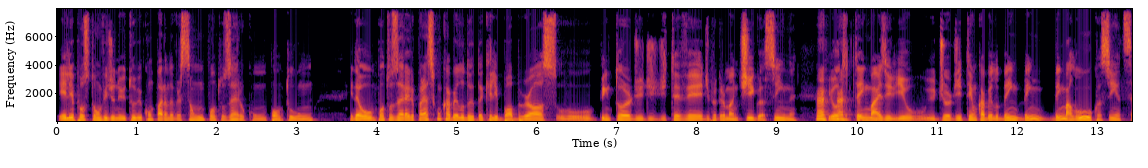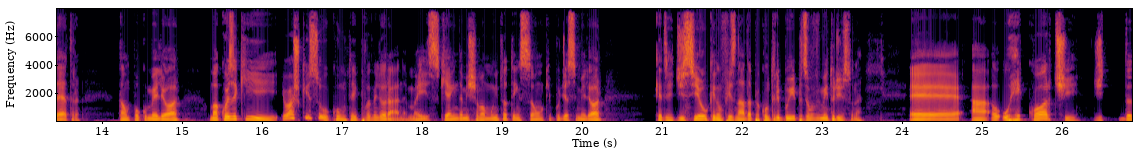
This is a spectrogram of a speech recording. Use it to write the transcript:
Ele postou um vídeo no YouTube comparando a versão 1.0 com 1.1. Então, o 1.0 ele parece com o cabelo do, daquele Bob Ross, o, o pintor de, de, de, TV, de programa antigo, assim, né? E outro tem mais, e, e, o, e o Jordi tem um cabelo bem, bem, bem maluco, assim, etc. Tá um pouco melhor. Uma coisa que eu acho que isso com o tempo vai melhorar, né? Mas que ainda me chama muito a atenção, que podia ser melhor. Quer dizer, disse eu que não fiz nada para contribuir para o desenvolvimento disso, né? É, a, o recorte, de, da,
